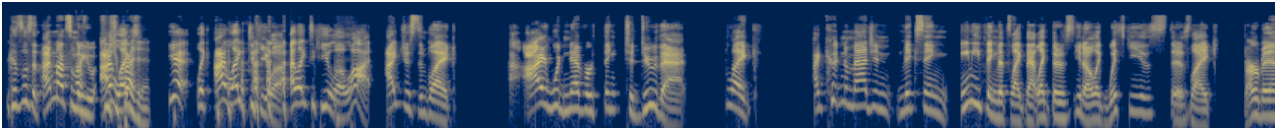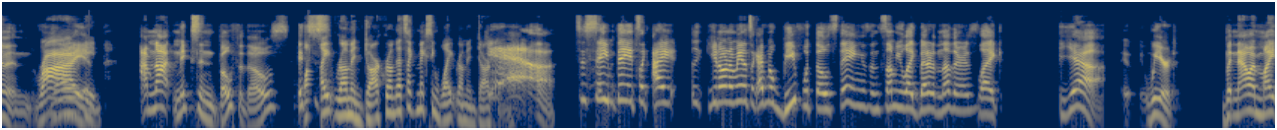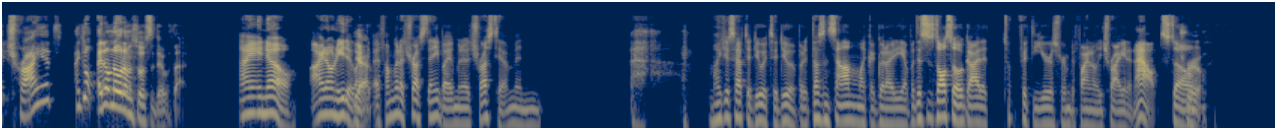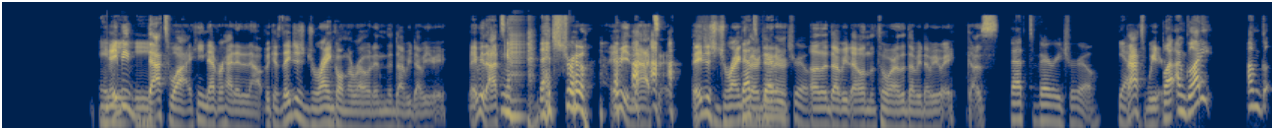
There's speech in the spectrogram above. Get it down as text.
because listen, I'm not somebody who I like president. Yeah, like I like tequila. I like tequila a lot. I just am like, I would never think to do that. Like, I couldn't imagine mixing anything that's like that. Like, there's, you know, like whiskeys, there's like bourbon and rye, Right. and I'm not mixing both of those. It's just- white rum and dark rum. That's like mixing white rum and dark rum. yeah, it's the same thing. It's like I, like, you know what I mean? It's like I have no beef with those things, and some you like better than others. Like, yeah, weird. But now I might try it. I don't. I don't know what I'm supposed to do with that. I know. I don't either. Like, Yeah. if I'm gonna trust anybody, I'm gonna trust him, and might just have to do it to do it. But it doesn't sound like a good idea. But this is also a guy that took 50 years for him to finally try it and out. So True. maybe, Maybe that's why he never had it and out because they just drank on the road in the WWE. Maybe that's that's true. maybe that's it. They just drank That's their dinner true. on the W on the tour of the WWE because That's very true. Yeah. that's weird. But I'm glad he. I'm. Gl-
